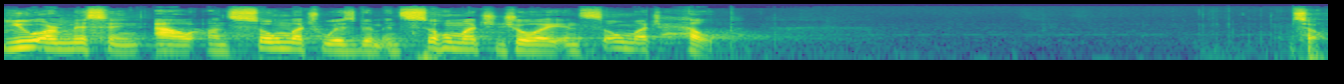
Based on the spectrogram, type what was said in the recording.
you are missing out on so much wisdom and so much joy and so much help. So,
